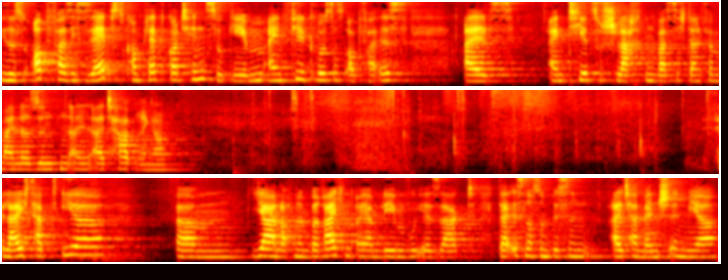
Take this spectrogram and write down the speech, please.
dieses Opfer, sich selbst komplett Gott hinzugeben, ein viel größeres Opfer ist, als ein Tier zu schlachten, was ich dann für meine Sünden an den Altar bringe. Vielleicht habt ihr ähm, ja noch einen Bereich in eurem Leben, wo ihr sagt, da ist noch so ein bisschen alter Mensch in mir,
